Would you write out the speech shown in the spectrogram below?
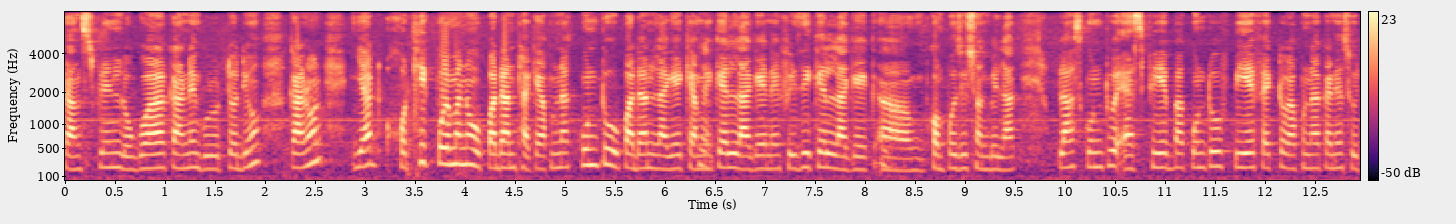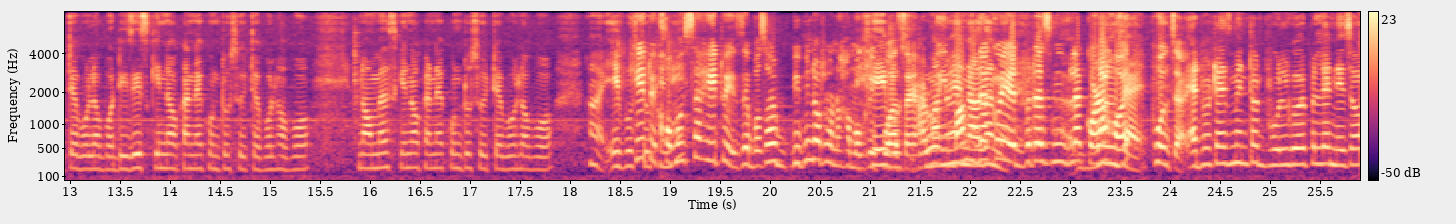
ছানস্ক্ৰীণ লগোৱাৰ কাৰণে গুৰুত্ব দিওঁ। কাৰণ ইয়াত সঠিক পৰিমাণৰ উপাদান থাকে। আপোনাক কোনটো উপাদান লাগে কেমিকেল লাগে নে ফিজিকেল লাগে কম্পজিশ্যনবিলাক প্লাছ কোনটো এছ পি এফ বা কোনটো পি এ ফেক্টৰ আপোনাৰ কাৰণে চুইটেবল হ'ব ডিজি স্কিনৰ কাৰণে কোনটো চুইটেবল হ'ব নৰ্মেল স্কিনৰ কাৰণে কোনটো চুইটেবল হ'ব হা এই বস্তু সমস্যা সেইটোৱে যে বজাৰত বিভিন্ন ধৰণৰ সামগ্ৰী পোৱা যায় আৰু ইমান ধুনীয়াকৈ এডভাৰটাইজমেণ্টবিলাক কৰা হয় ভুল যায়। এডভাৰটাইজমেণ্টত ভুল গৈ পেলাই নিজৰ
